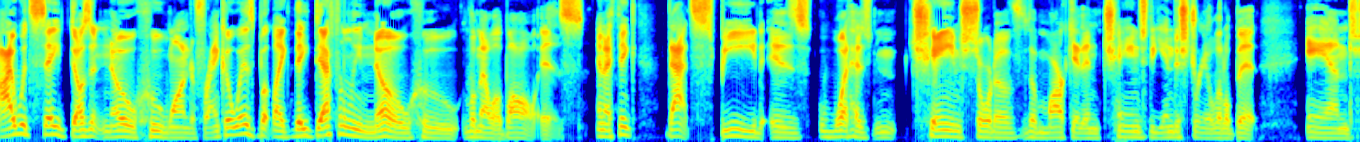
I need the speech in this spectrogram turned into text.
I would say doesn't know who Wander Franco is, but like they definitely know who LaMelo Ball is. And I think that speed is what has changed sort of the market and changed the industry a little bit. And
